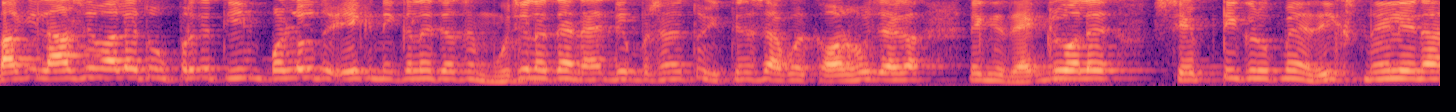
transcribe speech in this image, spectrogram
बाकी लास्ट वाले तो ऊपर के तीन पढ़ लो तो एक निकलने जैसे मुझे लगता है नाइनटी परसेंट तो इतने से आपका कवर हो जाएगा। लेकिन रेगुलर वाले सेफ्टी ग्रुप में रिस्क नहीं लेना।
